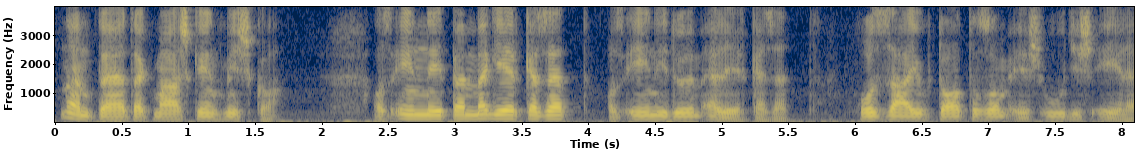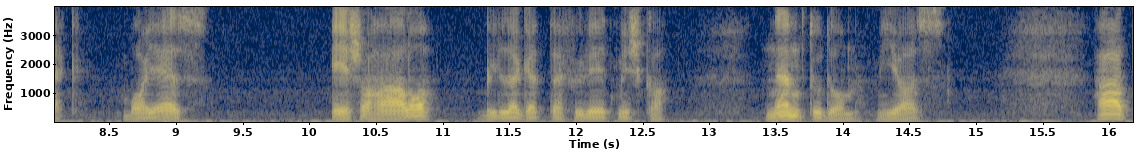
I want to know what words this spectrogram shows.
Nem tehetek másként, Miska. Az én népem megérkezett, az én időm elérkezett. Hozzájuk tartozom, és úgy is élek. Baj ez? És a hála? billegette fülét Miska. Nem tudom, mi az. Hát,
